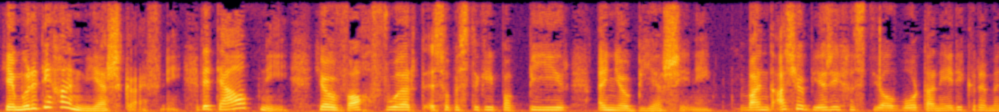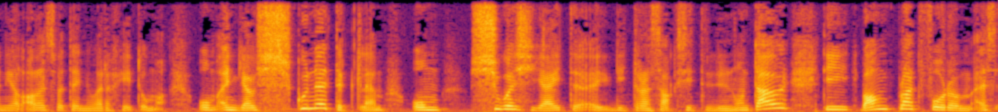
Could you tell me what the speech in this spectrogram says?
Jy moet dit nie gaan neerskryf nie. Dit help nie. Jou wagwoord is op 'n stukkie papier in jou beursie nie want as jou beursie gesteel word dan het die krimineel alles wat hy nodig het om om in jou skoene te klim om soos jy te, die transaksie te doen. Onthou, die bankplatform is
